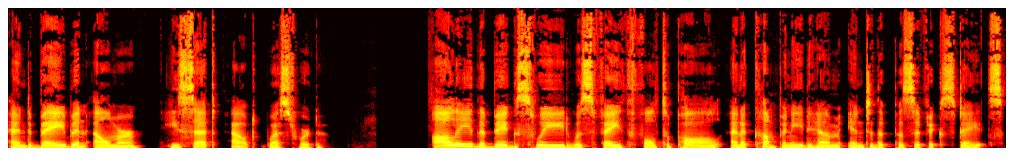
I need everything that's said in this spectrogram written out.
and Babe and Elmer, he set out westward. Ollie the big Swede was faithful to Paul and accompanied him into the Pacific states,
